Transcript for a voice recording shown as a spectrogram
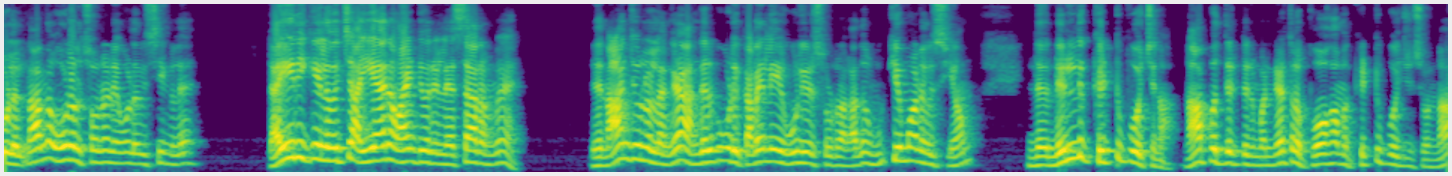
ஊழல். நான் தான் ஊழல் சொன்னேன் இவ்வளோ விஷயங்கள. டைரி கையில் வச்சு ஐயாயிரம் வாங்கிட்டு வரல எஸ்ஆர்எம் இதை நான் சொல்லலைங்க. அங்கே இருக்கக்கூடிய கடையிலேயே ஊழியர் சொல்கிறாங்க அது ஒரு முக்கியமான விஷயம். இந்த நெல்லு கெட்டு போச்சுன்னா நாற்பத்தெட்டு மணி நேரத்துல போகாம கெட்டு போச்சுன்னு சொன்னா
